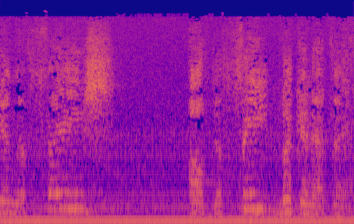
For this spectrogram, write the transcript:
in the face of defeat looking at them.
